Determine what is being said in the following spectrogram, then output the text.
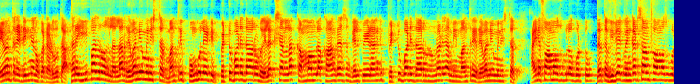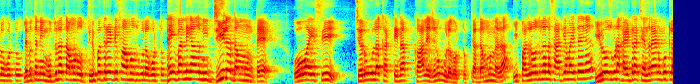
రేవంత్ రెడ్డిని నేను ఒకటి అడుగుతా. సరే ఈ పది రోజులల్లా రెవెన్యూ మినిస్టర్ మంత్రి పొంగులేటి పెట్టుబడిదారుడు ఎలక్షన్ల ఖమ్మంలో కాంగ్రెస్ గెలిపేయడానికి పెట్టుబడిదారుడు ఉన్నాడుగా మీ మంత్రి రెవెన్యూ మినిస్టర్. ఆయన ఫామ్ హౌస్ గులో కొట్టు. లేకపోతే వివేక్ వెంకటస్వామి ఫామ్ హౌస్ గులో కొట్టు. లేకపోతే నీ ముద్దుల తమ్ముడు తిరుపతి రెడ్డి ఫామ్ హౌస్ గులో కొట్టు. ఇవన్నీ కాదు నీ జీల దమ్ముంటే ఓవైసీ చెరువుల కట్టిన కాలేజీను ఊలగొట్టు. ఇక దమ్మున్నదా? ఈ పది రోజులలో సాధ్యమైతేగా ఈ రోజు కూడా హైడ్రా చంద్రయాన్ గుట్ల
